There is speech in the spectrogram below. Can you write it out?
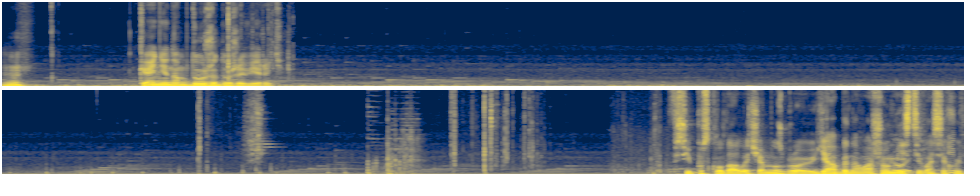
Угу. Кенні нам дуже-дуже вірить. Всі поскладали чемну зброю. Я би на вашому місці Вася хоч,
